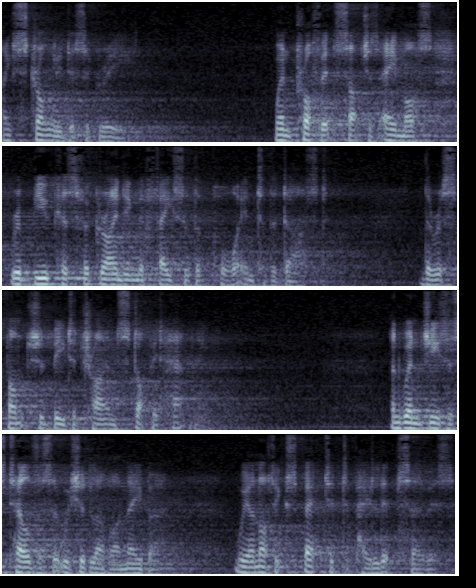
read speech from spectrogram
I strongly disagree. When prophets such as Amos rebuke us for grinding the face of the poor into the dust, the response should be to try and stop it happening. And when Jesus tells us that we should love our neighbour, we are not expected to pay lip service,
